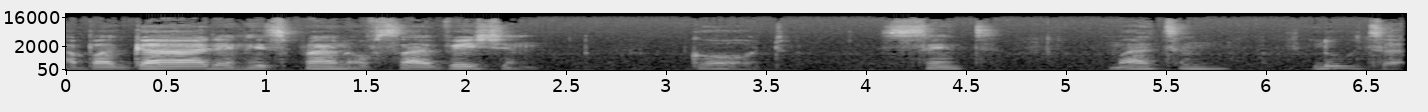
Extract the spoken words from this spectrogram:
about God and His plan of salvation, God sent Martin Luther.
